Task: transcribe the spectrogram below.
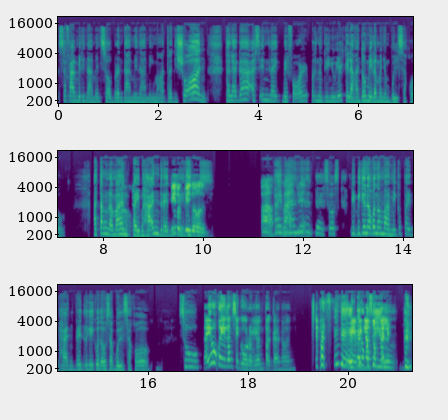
sa family namin, sobrang dami naming mga tradisyon. Talaga, as in like before, pag nag-New Year, kailangan daw may laman yung bulsa ko. At ang laman, Oh. 500 Bilog-bilog. pesos. Ah, 500 500. pesos. Bibigyan ako ng mami ko 500. Lagay ko daw sa bulsa ko. So, Ay, okay lang siguro yun pag ganun. hindi eh. Pero kasi yung...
